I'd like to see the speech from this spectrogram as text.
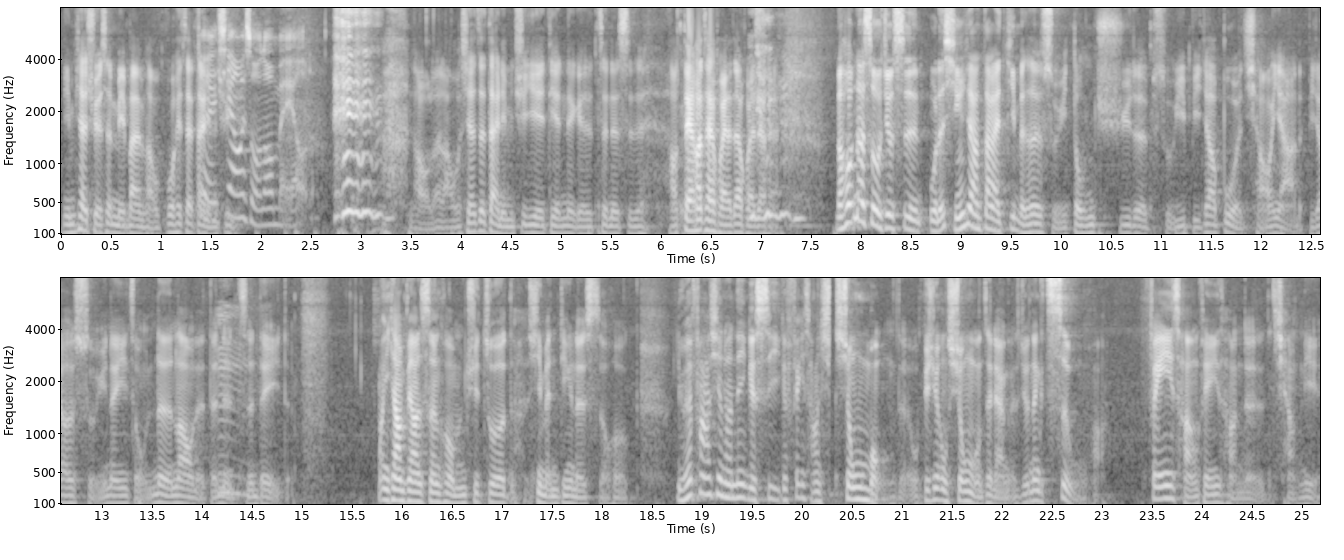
你们现在学生没办法，我不会再带你们去。现在为什么都没有了？老了啦！我现在再带你们去夜店，那个真的是好。待会再回来，再回来。然后那时候就是我的形象，大概基本上是属于东区的，属于比较布尔乔亚的，比较属于那一种热闹的等等之类的。我印象非常深刻。我们去做西门町的时候，你会发现呢，那个是一个非常凶猛的，我必须用凶猛这两个字，就那个刺舞哈非常非常的强烈。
